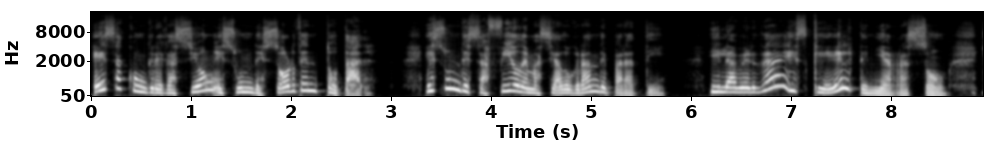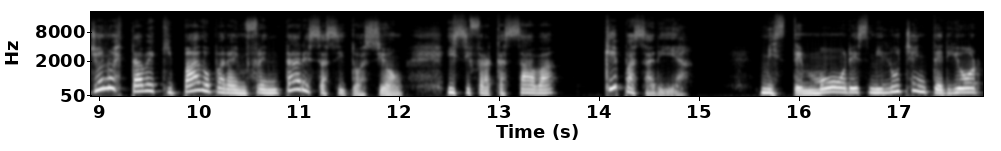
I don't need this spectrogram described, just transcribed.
Esa congregación es un desorden total. Es un desafío demasiado grande para ti. Y la verdad es que él tenía razón. Yo no estaba equipado para enfrentar esa situación. Y si fracasaba, ¿qué pasaría? Mis temores, mi lucha interior,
